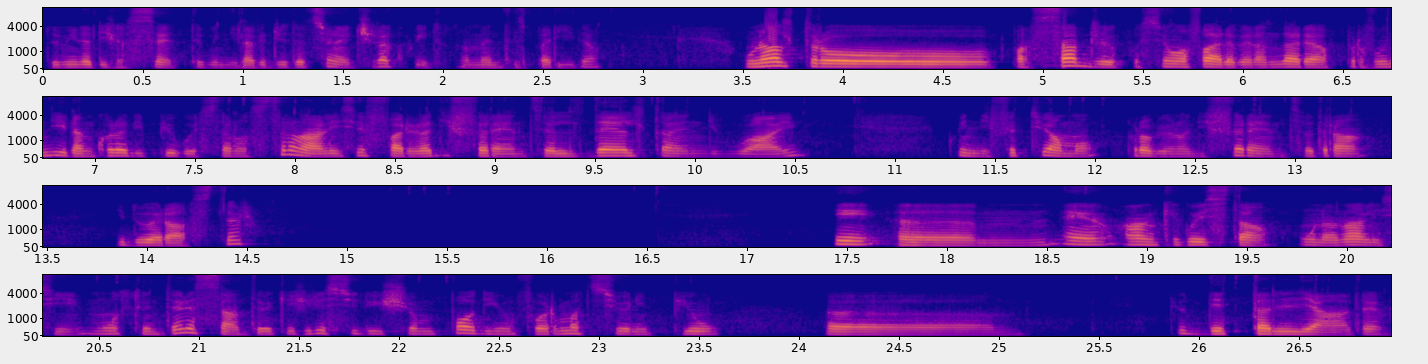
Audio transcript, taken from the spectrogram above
2017, quindi la vegetazione c'era qui, totalmente sparita. Un altro passaggio che possiamo fare per andare a approfondire ancora di più questa nostra analisi è fare la differenza, il delta NDVI, quindi effettuiamo proprio una differenza tra i due raster. E ehm, è anche questa un'analisi molto interessante perché ci restituisce un po' di informazioni più, eh, più dettagliate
